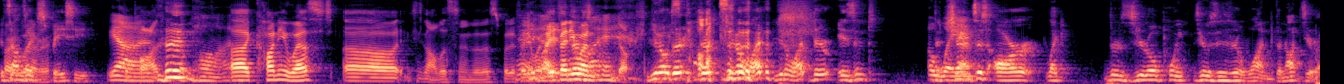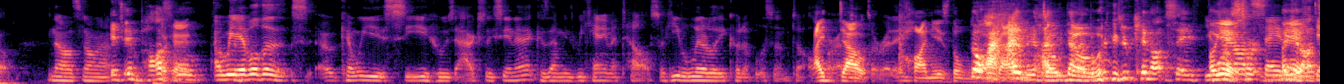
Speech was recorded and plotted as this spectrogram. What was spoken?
It Alright, sounds like spacey. Yeah, pod. the pod. Uh, Kanye West. Uh, he's not listening to this, but if Hey, anyone, wait, if anyone, there's- no, You know, there, there, you know what? You know what? There isn't. A the way. chances are like there's zero point zero zero zero one. They're not zero. No, it's not. It's impossible. Okay. Are we able to? uh, Can we see who's actually seen it? Because that means we can't even tell. So he literally could have listened to all I our doubt episodes already. Kanye's the one No, I highly, you highly don't doubt know. it, you cannot say. You for cannot certain- say you that cannot say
